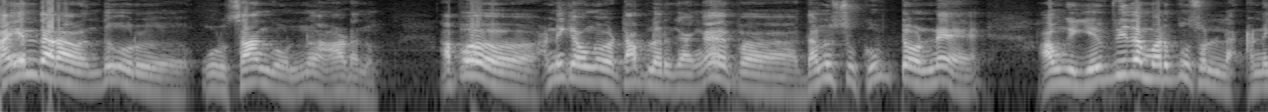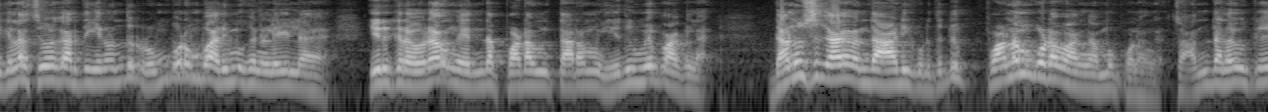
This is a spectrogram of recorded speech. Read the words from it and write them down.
நயன்தாரா வந்து ஒரு ஒரு சாங் ஒன்று ஆடணும். அப்போது அன்றைக்கி அவங்க டாப்பில் இருக்காங்க. இப்போ தனுஷு கூப்பிட்டோடனே அவங்க எவ்வித மறுப்பும் சொல்லலை. அன்றைக்கெல்லாம் சிவகார்த்திகேயன் வந்து ரொம்ப ரொம்ப அறிமுக நிலையில் இருக்கிறவர். அவங்க எந்த படம் தரம் எதுவுமே பார்க்கல. தனுஷுக்காக வந்து ஆடி கொடுத்துட்டு பணம் கூட வாங்காமல் போனாங்க. ஸோ அந்த அளவுக்கு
